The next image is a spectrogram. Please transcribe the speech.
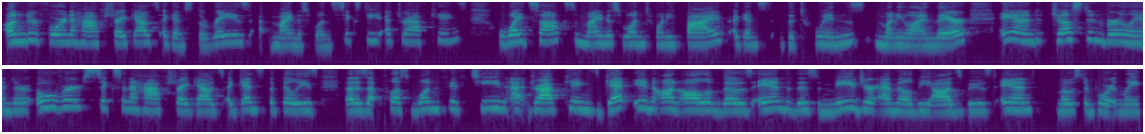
under four and a half strikeouts against the Rays at minus 160 at DraftKings. White Sox minus 125 against the Twins. Money line there. And Justin Verlander over six and a half strikeouts against the Phillies. That is at plus 115 at DraftKings. Get in on all of those and this major MLB odds boost. And most importantly,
